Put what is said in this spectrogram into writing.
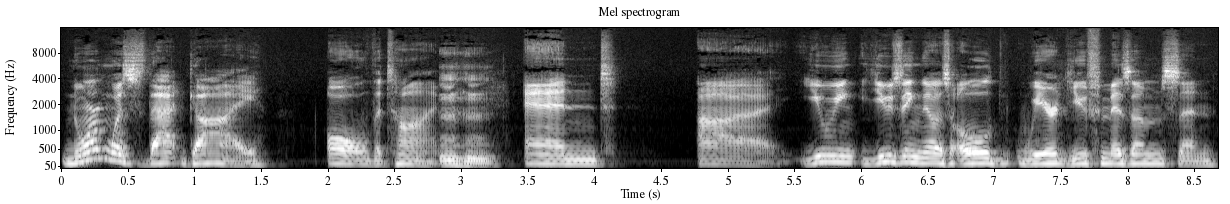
Norm was that guy all the time, and uh, using using those old weird euphemisms and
